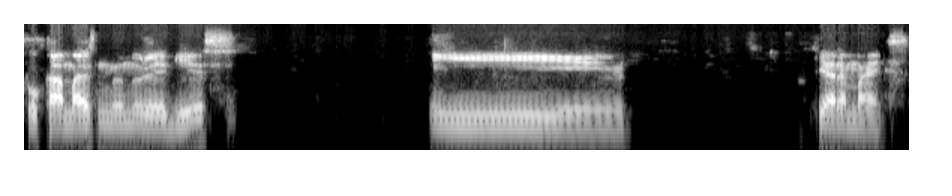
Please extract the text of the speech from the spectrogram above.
Focar mais no meu norueguês. E. O que era mais?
